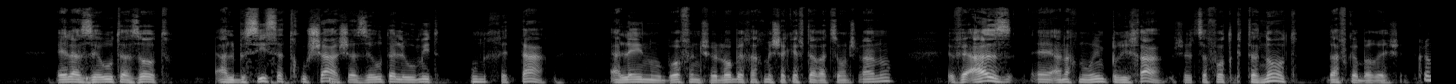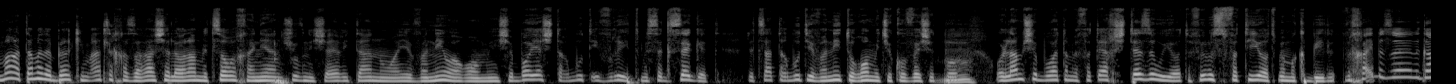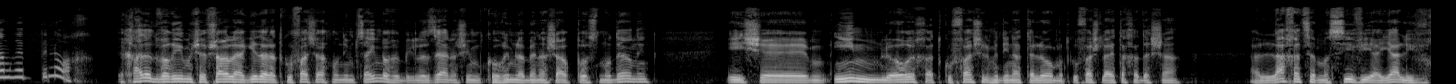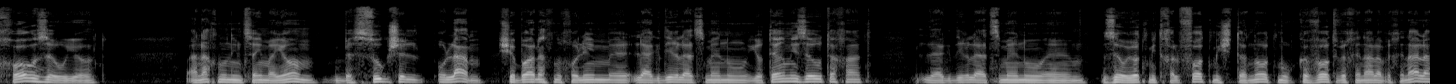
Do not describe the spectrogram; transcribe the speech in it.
אל הזהות הזאת, על בסיס התחושה שהזהות הלאומית הונחתה עלינו באופן שלא בהכרח משקף את הרצון שלנו, ואז אה, אנחנו רואים פריחה של שפות קטנות דווקא ברשת. כלומר, אתה מדבר כמעט לחזרה של העולם לצורך העניין, שוב נשאר איתנו, היווני או הרומי, שבו יש תרבות עברית משגשגת לצד תרבות יוונית או רומית שכובשת פה, mm-hmm. עולם שבו אתה מפתח שתי זהויות, אפילו שפתיות במקביל, וחי בזה לגמרי בנוח. אחד הדברים שאפשר להגיד על התקופה שאנחנו נמצאים בה, ובגלל זה אנשים קוראים לה בין השאר פוסט-מודרנית, היא שאם לאורך התקופה של מדינת הלאום, התקופה של העת החדשה, הלחץ המסיבי היה לבחור זהויות, אנחנו נמצאים היום בסוג של עולם שבו אנחנו יכולים אה, להגדיר לעצמנו יותר מזהות אחת, להגדיר לעצמנו אה, זהויות מתחלפות, משתנות, מורכבות וכן הלאה וכן הלאה.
